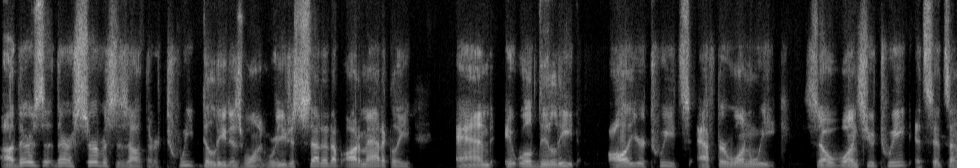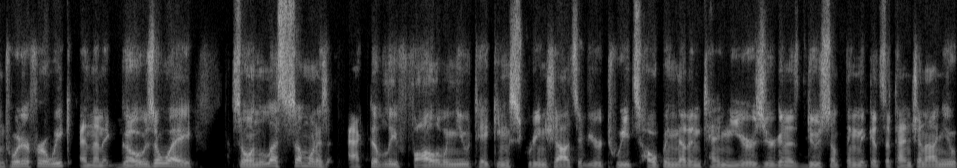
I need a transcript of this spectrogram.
uh, there's there are services out there. Tweet delete is one where you just set it up automatically, and it will delete all your tweets after one week. So once you tweet, it sits on Twitter for a week and then it goes away. So unless someone is actively following you, taking screenshots of your tweets, hoping that in 10 years you're going to do something that gets attention on you,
